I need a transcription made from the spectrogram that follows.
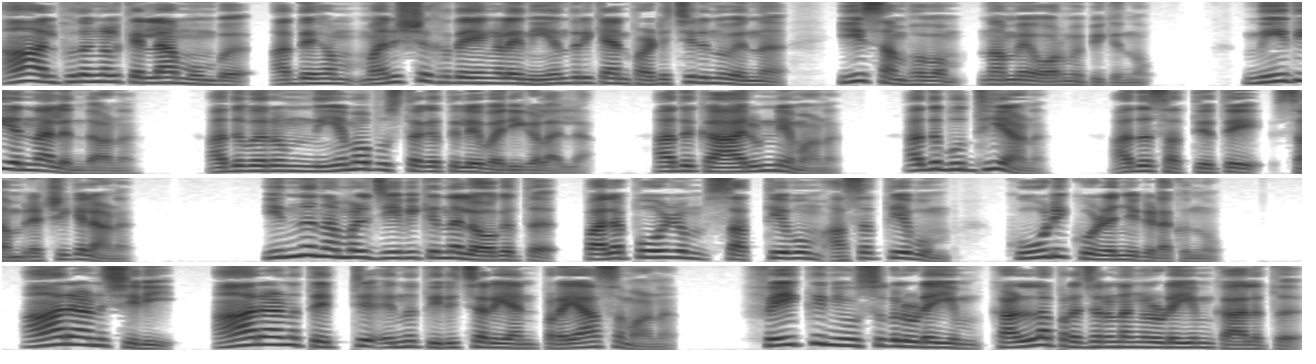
ആ അത്ഭുതങ്ങൾക്കെല്ലാം മുമ്പ് അദ്ദേഹം മനുഷ്യഹൃദയങ്ങളെ നിയന്ത്രിക്കാൻ പഠിച്ചിരുന്നുവെന്ന് ഈ സംഭവം നമ്മെ ഓർമ്മിപ്പിക്കുന്നു. നീതി എന്നാൽ എന്താണ്? അത് വെറും നിയമപുസ്തകത്തിലെ വരികളല്ല. അത് കാരുണ്യമാണ്. അത് ബുദ്ധിയാണ് അത് സത്യത്തെ സംരക്ഷിക്കലാണ്. ഇന്ന് നമ്മൾ ജീവിക്കുന്ന ലോകത്ത് പലപ്പോഴും സത്യവും അസത്യവും കൂടിക്കുഴഞ്ഞു കിടക്കുന്നു. ആരാണ് ശരി ആരാണ് തെറ്റ് എന്ന് തിരിച്ചറിയാൻ പ്രയാസമാണ്. ഫേക്ക് ന്യൂസുകളുടെയും കള്ളപ്രചരണങ്ങളുടെയും കാലത്ത്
